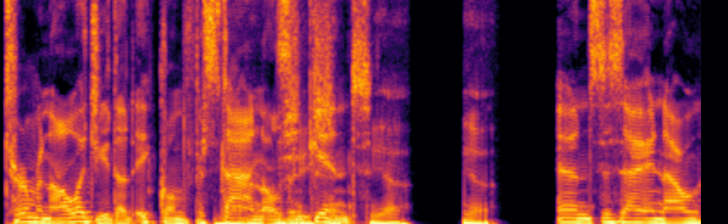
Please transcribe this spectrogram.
terminology dat ik kon verstaan Ja, als een kind. Ja, ja, En ze zeiden nou,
